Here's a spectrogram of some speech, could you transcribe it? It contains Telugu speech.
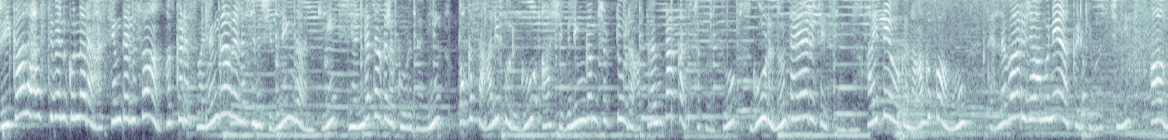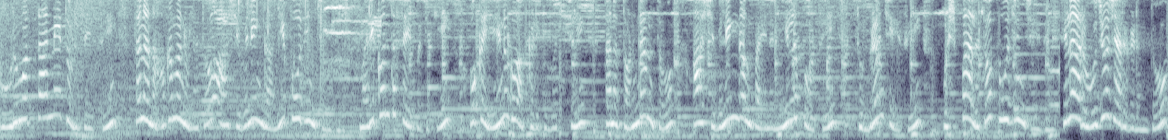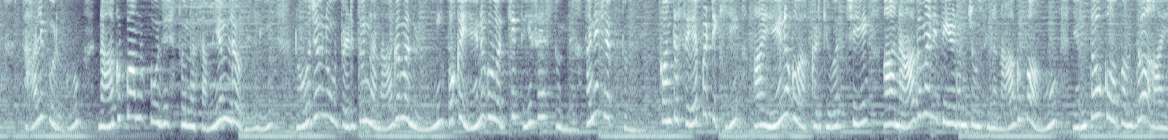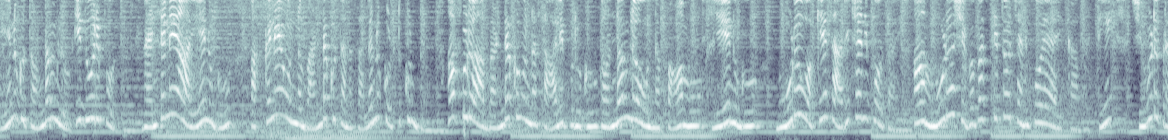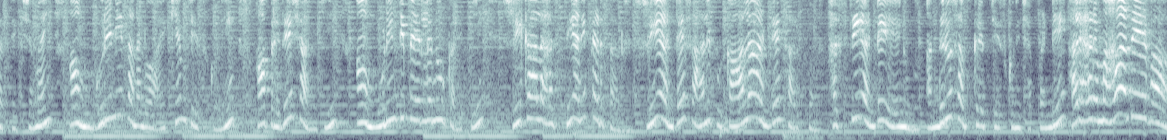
శ్రీకాళహస్తి వెనుకున్న రహస్యం తెలుసా? అక్కడ స్వయంగా వెలసిన శివలింగానికి ఎండ తగలకూడదని ఒక సాలిపురుగు ఆ శివలింగం చుట్టూ రాత్రంతా కష్టపడుతూ గూడును తయారు చేసింది. అయితే ఒక నాగుపాము తెల్లవారుజామునే అక్కడికి వచ్చి ఆ గూడు మొత్తాన్ని తుడిపేసి తన నాగమణులతో ఆ శివలింగాన్ని పూజించింది. మరికొంతసేపటికి ఒక ఏనుగు అక్కడికి వచ్చి తన తొండంతో ఆ శివలింగం పైన నీళ్ళు పోసి శుభ్రం చేసి పుష్పాలతో పూజించేది. ఇలా రోజూ జరగడంతో సాలిపురుగు నాగుపాము పూజిస్తున్న సమయంలో వెళ్ళి రోజు నువ్వు పెడుతున్న నాగమణుల్ని ఒక ఏనుగు వచ్చి తీసేస్తుంది అని చెప్తుంది. కొంతసేపటికి ఆ ఏనుగు అక్కడికి వచ్చి ఆ నాగమణి తీయడం చూసిన నాగుపాము ఎంతో కోపంతో ఆ ఏనుగు తొండంలోకి దూరిపోతుంది. వెంటనే ఆ ఏనుగు పక్కనే ఉన్న బండకు తన తలను కొట్టుకుంటుంది. అప్పుడు ఆ బండకు ఉన్న సాలిపురుగు తొండంలో ఉన్న పాము ఏనుగు మూడు ఒకేసారి చనిపోతాయి. ఆ మూడు శివభక్తితో చనిపోయాయి కాబట్టి శివుడు ప్రత్యక్షమై ఆ ముగ్గురిని తనలో ఐక్యం చేసుకుని ఆ ప్రదేశానికి ఆ మూడింటి పేర్లను కలిపి శ్రీకాళహస్తి అని పెడతారు. శ్రీ అంటే సాలిపు కాల అంటే సర్పం హస్తి అంటే ఏనుగు. అందరూ సబ్స్క్రైబ్ చేసుకుని చెప్పండి. హరహర మహాదేవా!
